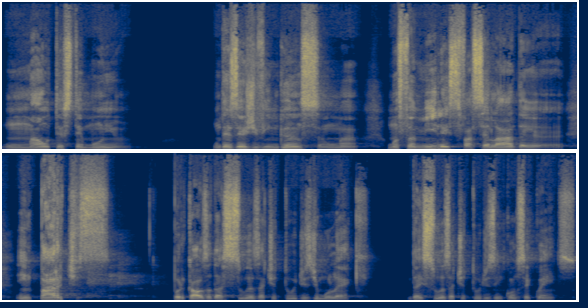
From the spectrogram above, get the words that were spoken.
um mau testemunho, um desejo de vingança, uma, uma família esfacelada em partes por causa das suas atitudes de moleque, das suas atitudes inconsequentes.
